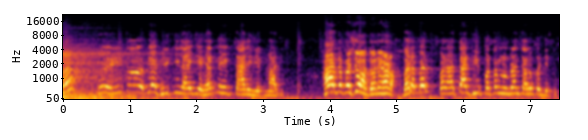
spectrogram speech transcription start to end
હા? તો બે ફિરકી લાવી દે હેડ ને એક તારી એક મારી. હાર તો કશો વાંધો નહીં હેડો. બરાબર પણ અત્યારથી પતંગ લૂંટવાનું ચાલુ કરી દે તું.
